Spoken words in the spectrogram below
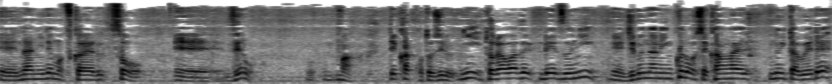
えー何にでも使えるそう、えーゼロ。まあ、で、かっこ閉じる。にとらわれずに、え自分なりに苦労して考え抜いた上で、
